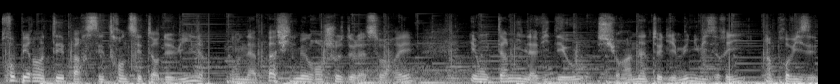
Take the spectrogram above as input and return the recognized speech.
Trop éreinté par ces 37 heures de huile, on n'a pas filmé grand chose de la soirée et on termine la vidéo sur un atelier menuiserie improvisé.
